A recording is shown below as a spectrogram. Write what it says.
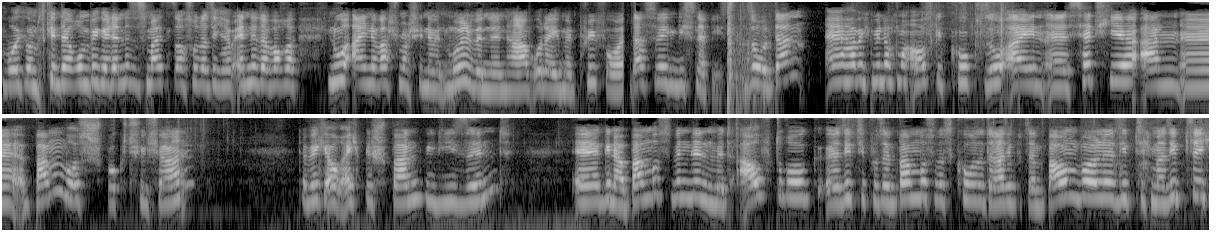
wo ich ums Kind herumwickel, dann ist es meistens auch so, dass ich am Ende der Woche nur eine Waschmaschine mit Mullwindeln habe oder eben mit Prefold. Deswegen die Snappies. So, dann äh, habe ich mir nochmal ausgeguckt, so ein äh, Set hier an äh, Bambus-Spucktüchern. Da bin ich auch echt gespannt, wie die sind. Äh, genau, Bambuswindeln mit Aufdruck, äh, 70% Bambusviskose, 30% Baumwolle, 70 x 70.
